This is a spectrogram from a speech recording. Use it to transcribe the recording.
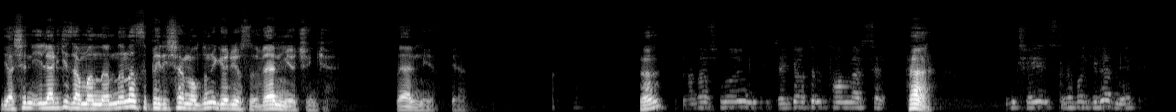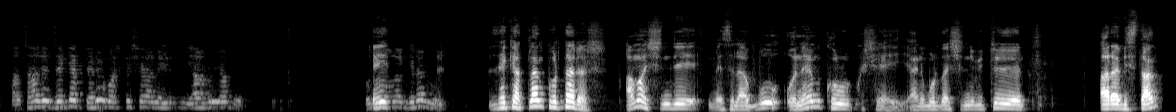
yaşın ileriki zamanlarında nasıl perişan olduğunu görüyorsun. Vermiyor çünkü. Vermiyor yani. Ha? arkadaşların zekatını tam verse He. bu şey sınıfa girer mi? Ha, sadece zekat veriyor başka şey yani yardım yapmıyor. Bu da E- ona girer mi? zekatla kurtarır. Ama şimdi mesela bu önem kul şey yani burada şimdi bütün Arabistan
